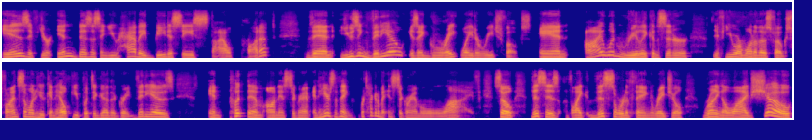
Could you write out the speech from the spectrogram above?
is, if you're in business and you have a B2C style product, then using video is a great way to reach folks. And I would really consider if you are one of those folks, find someone who can help you put together great videos, and put them on Instagram. And here's the thing we're talking about Instagram live. So this is like this sort of thing, Rachel, running a live show.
